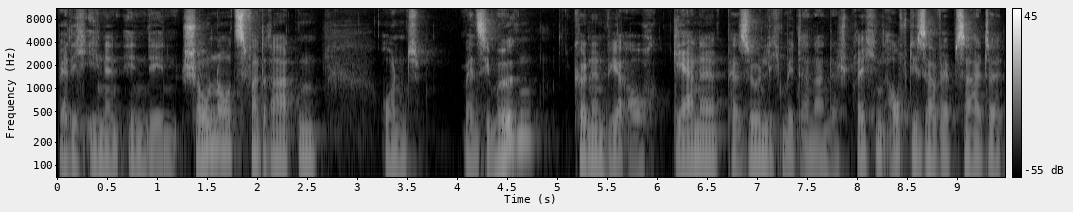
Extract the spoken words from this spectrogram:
werde ich Ihnen in den Show Notes verdrahten. Und wenn Sie mögen, können wir auch gerne persönlich miteinander sprechen. Auf dieser Webseite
